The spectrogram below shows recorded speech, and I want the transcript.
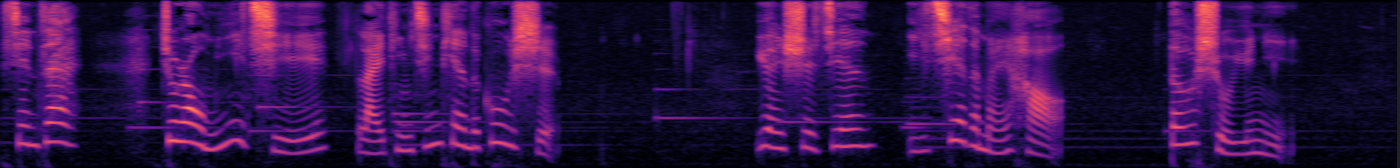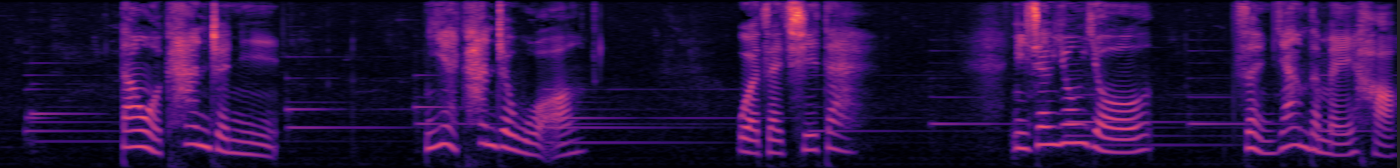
现在，就让我们一起来听今天的故事。愿世间一切的美好都属于你。当我看着你，你也看着我。我在期待，你将拥有怎样的美好？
